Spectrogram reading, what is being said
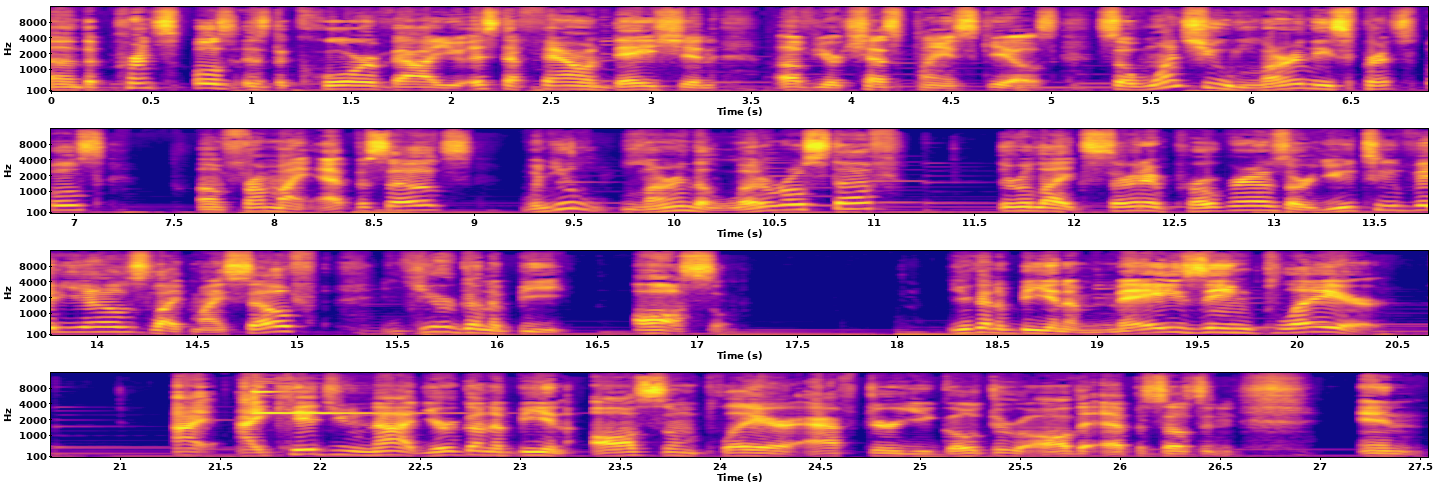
uh, the principles is the core value it's the foundation of your chess playing skills so once you learn these principles um, from my episodes when you learn the literal stuff through like certain programs or YouTube videos like myself, you're gonna be awesome. You're gonna be an amazing player. I I kid you not, you're gonna be an awesome player after you go through all the episodes and and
